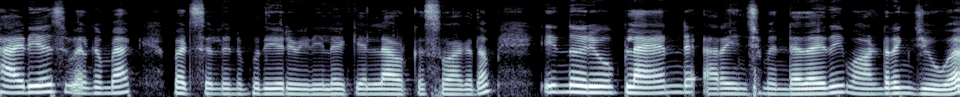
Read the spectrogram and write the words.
ഹായ് ഡിയേഴ്സ് വെൽക്കം ബാക്ക് ബഡ്സെൽഡിന്റെ പുതിയൊരു വീഡിയോയിലേക്ക് എല്ലാവർക്കും സ്വാഗതം. ഇന്നൊരു പ്ലാന്റ് അറേഞ്ച്മെന്റ് അതായത് വാണ്ടറിങ് ജൂവ്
